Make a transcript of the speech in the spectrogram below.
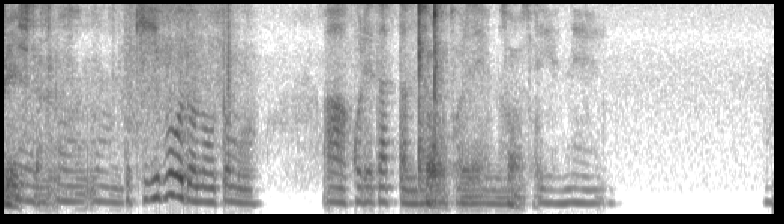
ベースだでキーボードの音もああこれだったんだこれだよなっていうね。うん。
